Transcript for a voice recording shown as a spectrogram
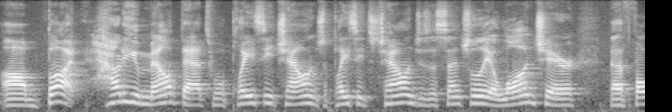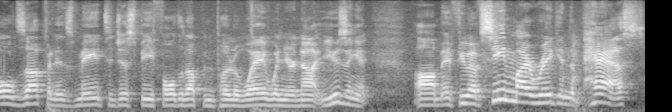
Um, but how do you mount that to a Playseat Challenge? The Playseat Challenge is essentially a lawn chair that folds up and is made to just be folded up and put away when you're not using it. Um, if you have seen my rig in the past,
